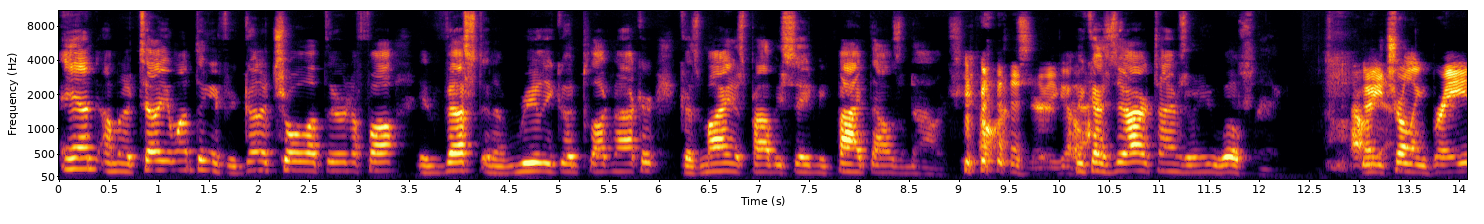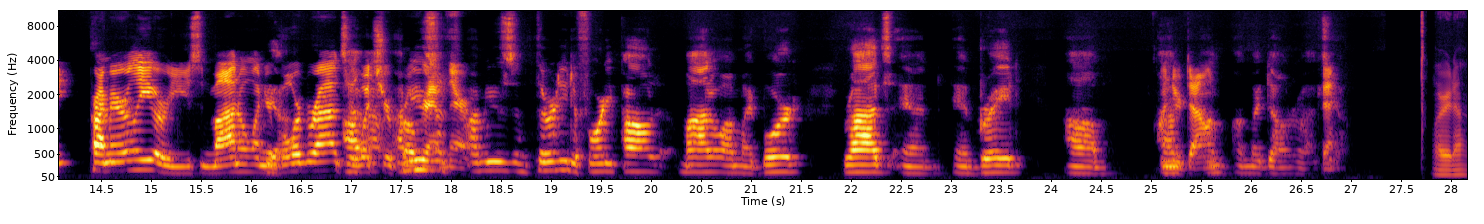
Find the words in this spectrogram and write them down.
And I'm going to tell you one thing: if you're going to troll up there in the fall, invest in a really good plug knocker because mine has probably saved me five thousand dollars. Oh, there you go. Because there are times when you will snag. Oh, Now, are you yeah. trolling braid primarily, or are you using mono on your Yeah. board rods, or I- what's your I'm program using, there? I'm using 30 to 40 pound mono on my board rods and and braid. Um, On your down? On, on my down rods. Okay. yeah. Right on.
